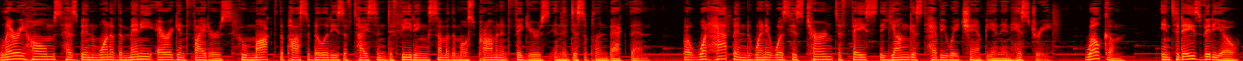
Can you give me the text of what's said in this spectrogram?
Larry Holmes has been one of the many arrogant fighters who mocked the possibilities of Tyson defeating some of the most prominent figures in the discipline back then. But what happened when it was his turn to face the youngest heavyweight champion in history? Welcome. In today's video,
